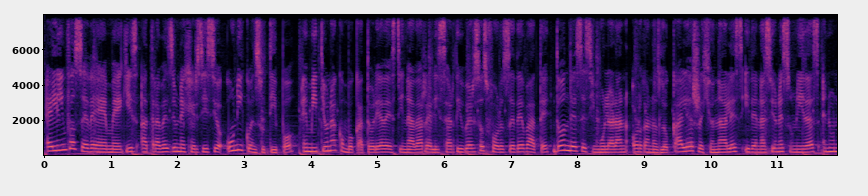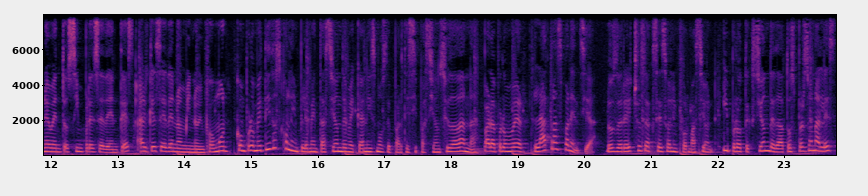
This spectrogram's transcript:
El Info CDMX, a través de un ejercicio único en su tipo, emitió una convocatoria destinada a realizar diversos foros de debate donde se simularán órganos locales, regionales y de Naciones Unidas en un evento sin precedentes al que se denominó Infomún. Comprometidos con la implementación de mecanismos de participación ciudadana para promover la transparencia, los derechos de acceso a la información y protección de datos personales,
